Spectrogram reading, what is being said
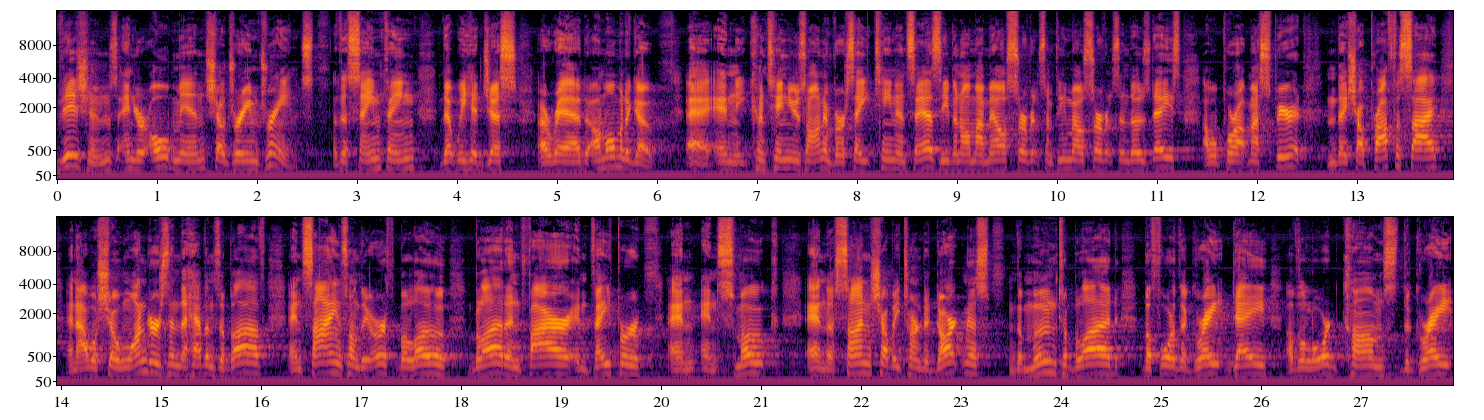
visions, and your old men shall dream dreams. The same thing that we had just uh, read a moment ago. Uh, and he continues on in verse 18 and says, Even on my male servants and female servants in those days, I will pour out my spirit, and they shall prophesy, and I will show wonders in the heavens above, and signs on the earth below blood and fire and vapor and, and smoke. And the sun shall be turned to darkness, and the moon to blood, before the great day of the Lord comes, the great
